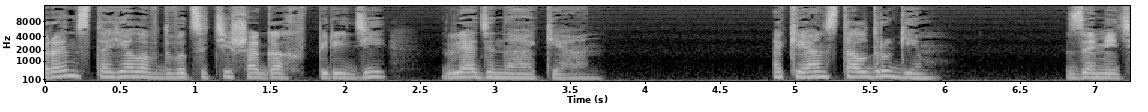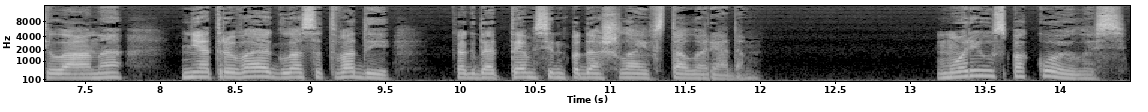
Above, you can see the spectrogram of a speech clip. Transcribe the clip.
Рен стояла в двадцати шагах впереди, глядя на океан. Океан стал другим, — заметила она, не отрывая глаз от воды — когда Темсин подошла и встала рядом. Море успокоилось.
